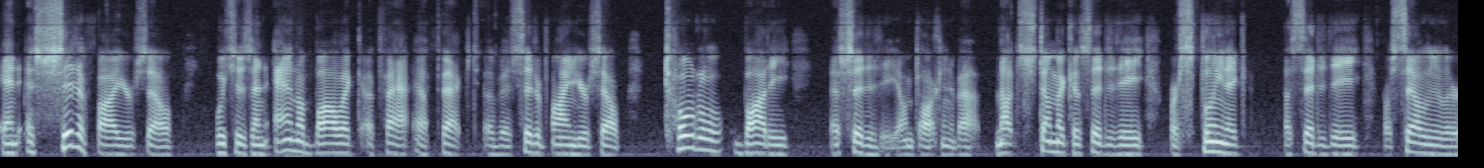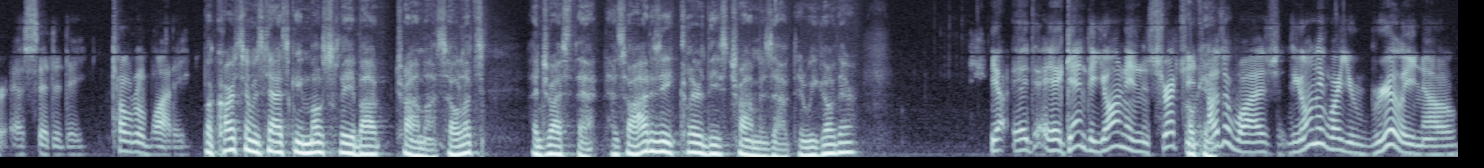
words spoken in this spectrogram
and acidify yourself, which is an anabolic effect of acidifying yourself. Total body acidity. I'm talking about not stomach acidity or splenic acidity or cellular acidity. Total body. But Carson was asking mostly about trauma, so let's address that. And so, how does he clear these traumas out? Did we go there? Yeah, it, again, the yawning and stretching. Okay. Otherwise, the only way you really know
